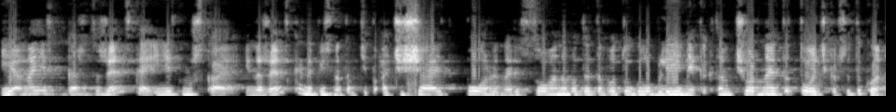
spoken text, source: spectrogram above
И она есть, кажется, женская и есть мужская. И на женской написано там типа очищает поры, нарисовано вот это вот углубление, как там черная эта точка, все такое.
